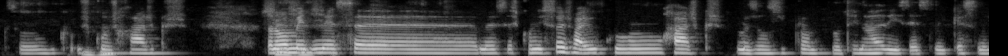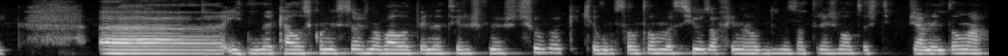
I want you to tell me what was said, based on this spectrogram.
que são os uhum. com os rasgos. Normalmente sim, sim, Nessa, nessas condições vai com rasgos, mas eles, pronto, não tem nada disso, é slick, é slick. Uh, e naquelas condições não vale a pena ter os pneus de chuva, que aquilo são tão macios, ao final de duas ou três voltas tipo, já nem estão lá.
